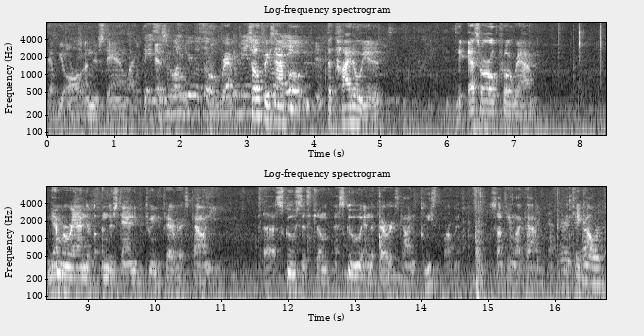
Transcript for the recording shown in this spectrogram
that we all understand, like the Okay, so you wanna give us SRO a program. So for example, name? the title is the SRO program memorandum of understanding between the Fairfax County uh, school system, uh, school and the Fairfax County Police Department, something like that. And take out works.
